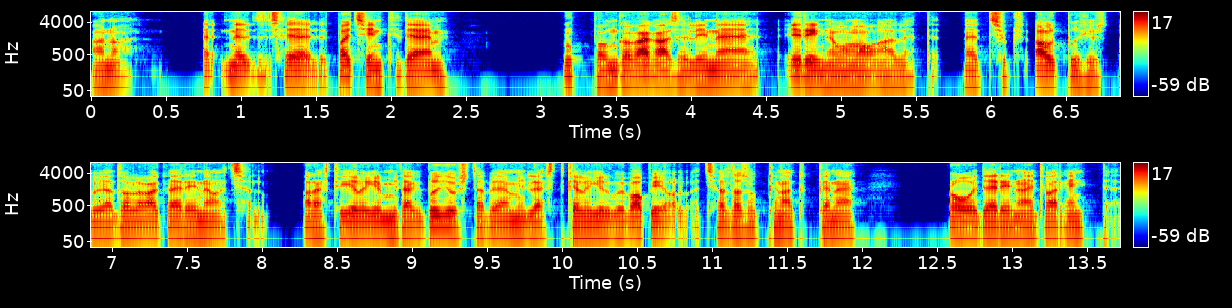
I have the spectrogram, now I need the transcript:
aga noh, need, see patsientide grupp on ka väga selline erinev omavahel, et, et need niisugused algpõhjused võivad olla väga erinevad seal. parajasti kellelgi midagi põhjustab ja millest kellelgi võib abi olla, et seal tasubki natukene proovida erinevaid variante.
